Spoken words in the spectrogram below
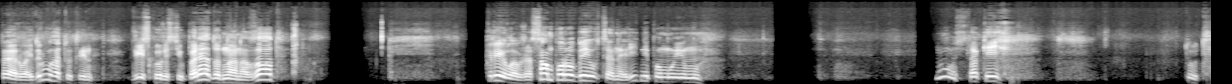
Перша і друга. Тут він дві скорості вперед, одна назад. Крила вже сам поробив, це не рідний, по-моєму. Ну, ось такий. Тут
